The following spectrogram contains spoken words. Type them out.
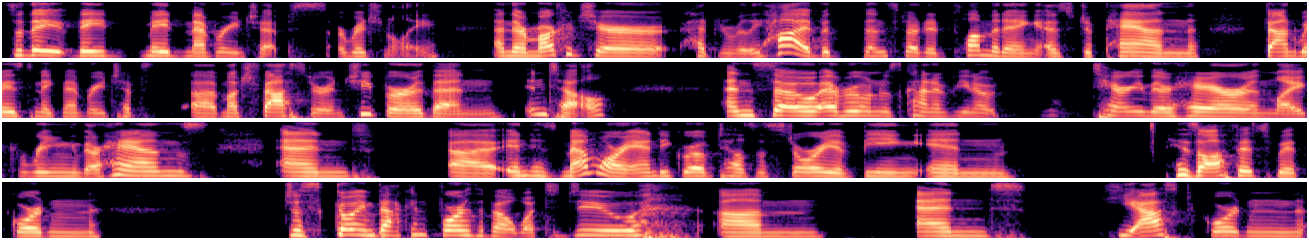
so they they made memory chips originally, and their market share had been really high, but then started plummeting as Japan found ways to make memory chips uh, much faster and cheaper than Intel, and so everyone was kind of you know tearing their hair and like wringing their hands. And uh, in his memoir, Andy Grove tells a story of being in his office with Gordon, just going back and forth about what to do, um, and he asked Gordon,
